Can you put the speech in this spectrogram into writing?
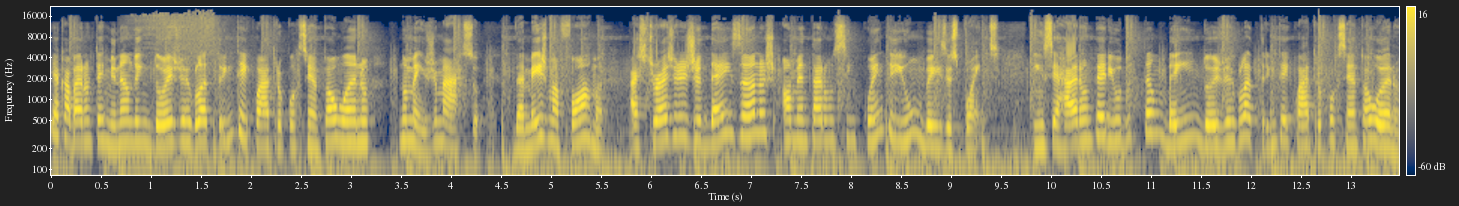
e acabaram terminando em 2,34% ao ano no mês de março. Da mesma forma, as Treasuries de 10 anos aumentaram 51 basis points e encerraram o período também em 2,34% ao ano,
